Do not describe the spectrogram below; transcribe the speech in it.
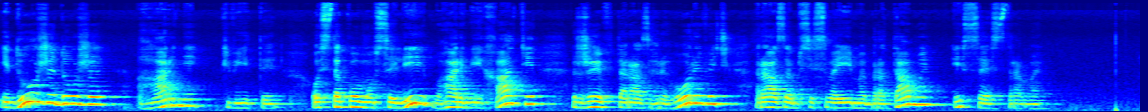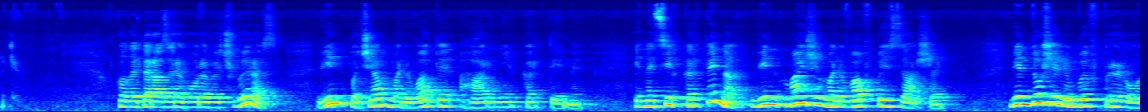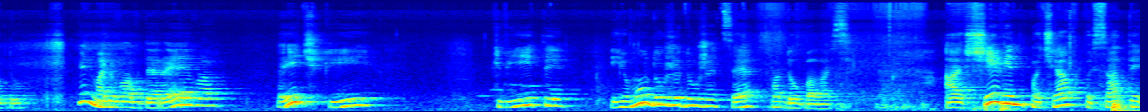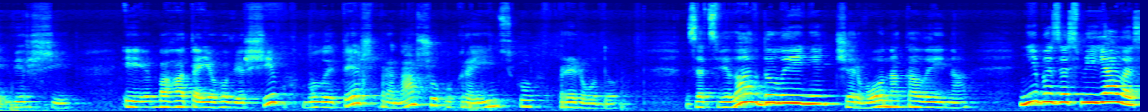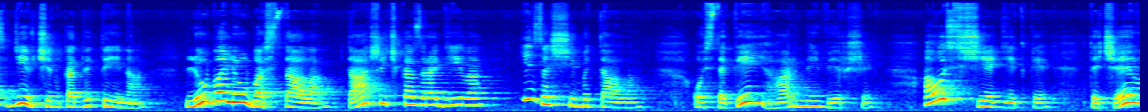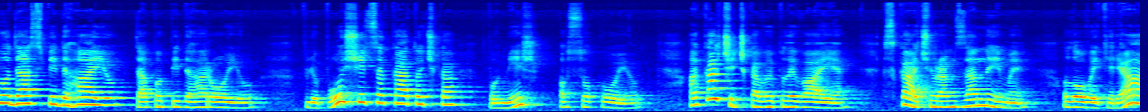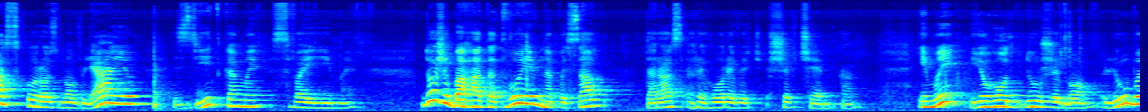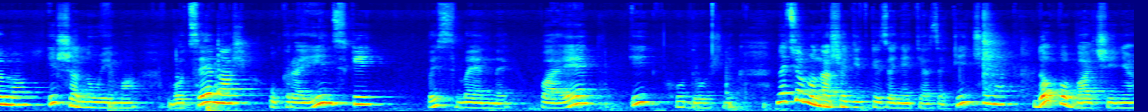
і дуже-дуже гарні квіти. Ось в такому селі, в гарній хаті, жив Тарас Григорович разом зі своїми братами і сестрами. Коли Тарас Григорович вирос, він почав малювати гарні картини. І на цих картинах він майже малював пейзажі. Він дуже любив природу. Він малював дерева, річки, квіти, і йому дуже-дуже це подобалось. А ще він почав писати вірші. І багато його віршів були теж про нашу українську природу. Зацвіла в долині червона калина, ніби засміялась дівчинка дитина. Люба-люба стала, пташечка зраділа і защебетала. Ось такий гарний віршик. А ось ще, дітки, тече вода з-під гаю та попід горою, плюпощиться каточка поміж осокою. А качечка випливає з качуром за ними, ловить рязку, розмовляю з дітками своїми. Дуже багато творів написав Тарас Григорович Шевченка. І ми його дуже любимо і шануємо, бо це наш український письменник, поет і художник. На цьому наше дітки заняття закінчено. До побачення!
